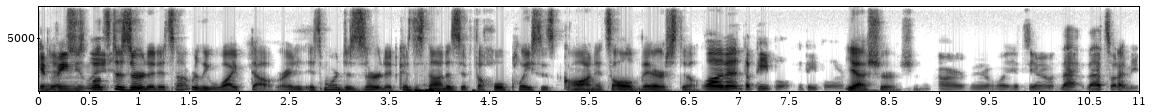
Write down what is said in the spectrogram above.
Yeah, it's conveniently. well, it's deserted. It's not really wiped out, right? It's more deserted because it's not as if the whole place is gone. It's all there still. well, I meant the people. The people are. Yeah, sure, sure. Are you know, it's you know that that's what I mean.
